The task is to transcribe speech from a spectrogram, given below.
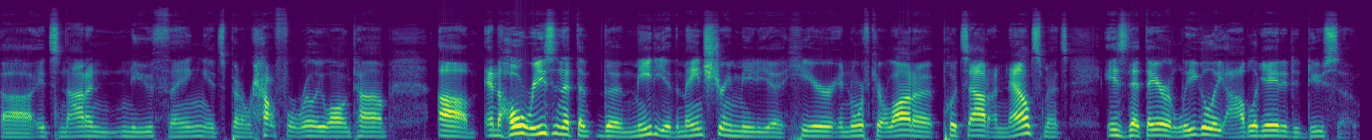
Uh, it's not a new thing. It's been around for a really long time. Um, and the whole reason that the, the media, the mainstream media here in North Carolina, puts out announcements is that they are legally obligated to do so.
